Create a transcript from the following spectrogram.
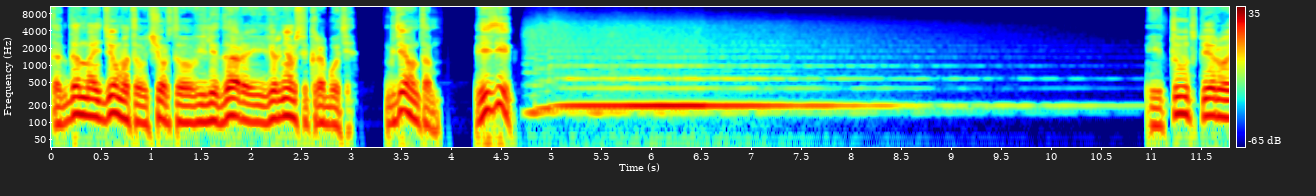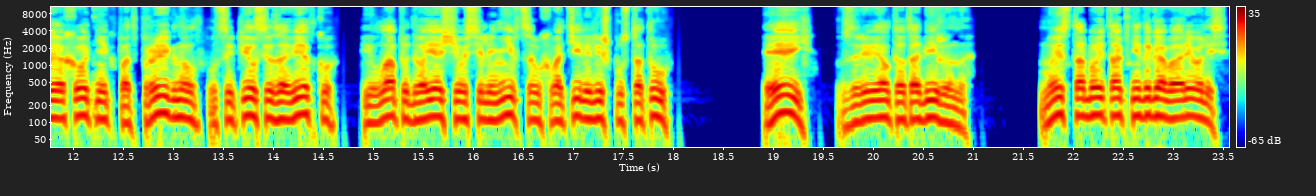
Тогда найдем этого чертова Велидара и вернемся к работе. Где он там? Визик! И тут первый охотник подпрыгнул, уцепился за ветку, и лапы двоящегося ленивца ухватили лишь пустоту. «Эй!» — взревел тот обиженно. Мы с тобой так не договаривались.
